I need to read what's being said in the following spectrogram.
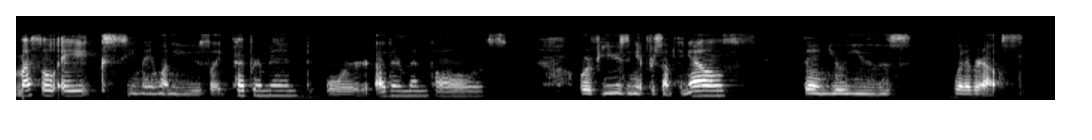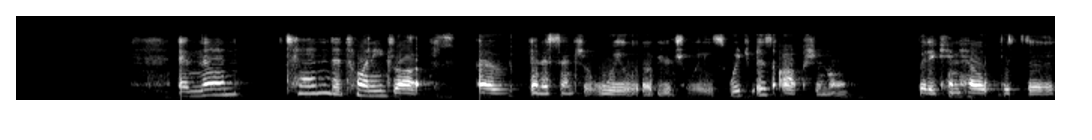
muscle aches, you may want to use like peppermint or other menthols. Or if you're using it for something else, then you'll use whatever else. And then 10 to 20 drops of an essential oil of your choice, which is optional, but it can help with the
